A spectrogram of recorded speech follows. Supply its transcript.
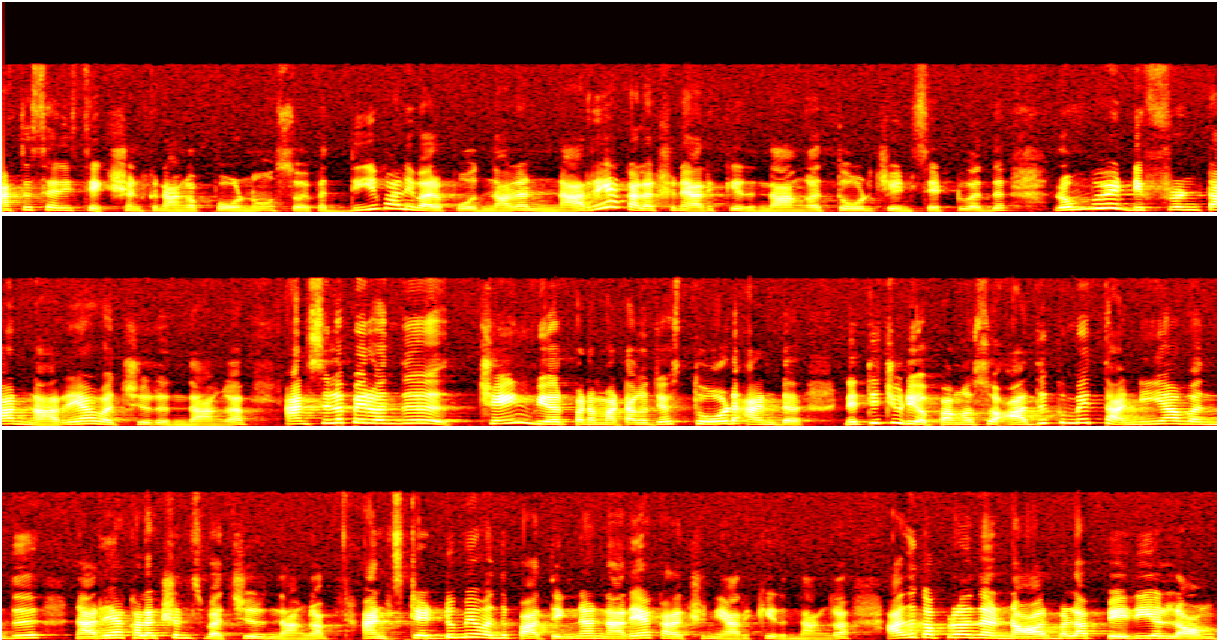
ஆக்சசரி செக்ஷனுக்கு நாங்கள் போனோம். ஸோ இப்போ தீபாவளி வரப்போகுதுனால நிறைய கலெக்ஷன் இறக்கியிருந்தாங்க. தோடு செயின் செட் வந்து ரொம்பவே டிஃப்ரெண்ட்டாக நிறையா வச்சுருந்தாங்க. அண்ட் சில பேர் வந்து செயின் வியர் பண்ண மாட்டாங்க. ஜஸ்ட் தோடு அண்ட் நெத்திச்சுடி வைப்பாங்க. ஸோ அதுக்குமே தனியாக வந்து நிறையா கலெக்ஷன்ஸ் வச்சுருந்தாங்க. அண்ட் ஸ்டெட்டுமே வந்து பார்த்திங்கன்னா நிறையா கலெக்ஷன் இறக்கியிருந்தாங்க. அதுக்கப்புறம் இந்த நார்மலாக பெரிய லாங்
